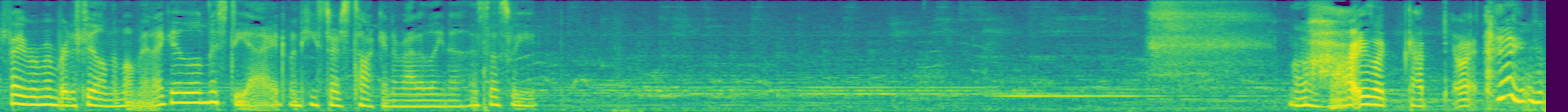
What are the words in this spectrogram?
if I remember to feel in the moment, I get a little misty eyed when he starts talking about Elena. That's so sweet. Ugh, he's like, God damn it.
